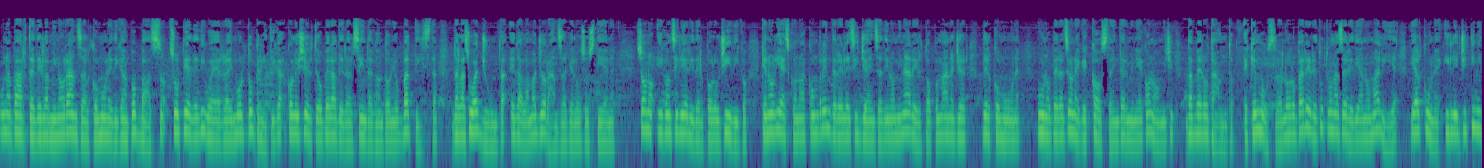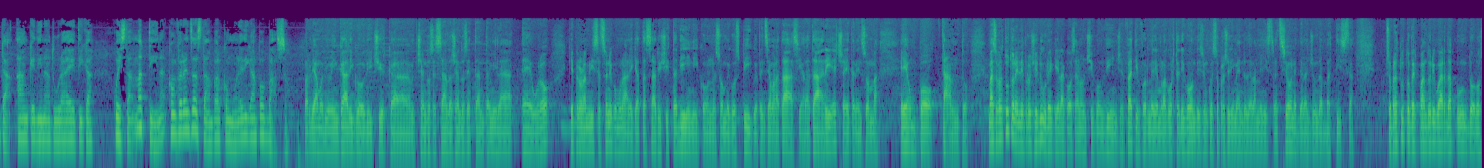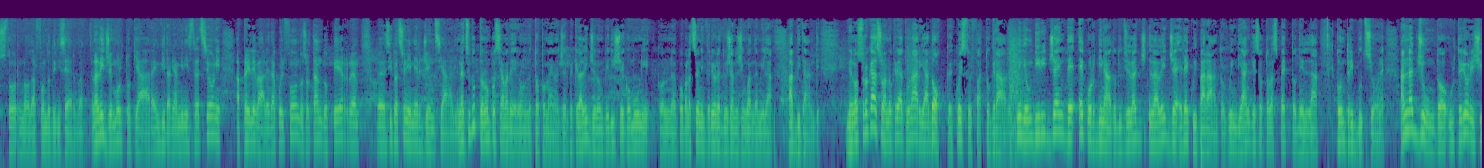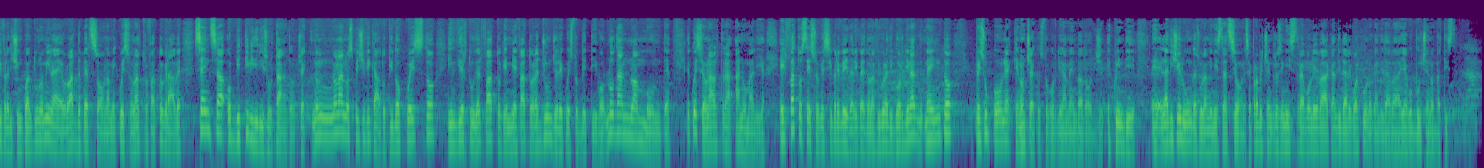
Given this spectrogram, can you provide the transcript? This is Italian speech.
Una parte della minoranza al comune di Campobasso sul piede di guerra è molto critica con le scelte operate dal sindaco Antonio Battista, dalla sua giunta e dalla maggioranza che lo sostiene. Sono i consiglieri del polo civico che non riescono a comprendere l'esigenza di nominare il top manager del comune, un'operazione che costa in termini economici davvero tanto e che mostra a loro parere tutta una serie di anomalie e alcune illegittimità anche di natura etica. Questa mattina conferenza stampa al comune di Campobasso. Parliamo di un incarico di circa 160-170 mila euro che per un'amministrazione comunale che ha tassato i cittadini con somme cospicue, pensiamo alla Tasi, alla Tari, eccetera, insomma è un po' tanto, ma soprattutto nelle procedure che la cosa non ci convince. Infatti informeremo la Corte dei Conti su questo procedimento dell'amministrazione e della Giunta Battista soprattutto per quanto riguarda appunto lo storno dal fondo di riserva. La legge è molto chiara, invita le amministrazioni a prelevare da quel fondo soltanto per eh, situazioni emergenziali. Innanzitutto non possiamo avere un top manager perché la legge lo impedisce ai comuni con popolazione inferiore a 250.000 abitanti. Nel nostro caso hanno creato un'area ad hoc, questo è il fatto grave, quindi è un dirigente è coordinato, dice la, la legge, ed equiparato, quindi anche sotto l'aspetto della contribuzione. Hanno aggiunto ulteriore cifra di 51.000 euro ad persona, ma questo è un altro fatto grave, senza obiettivi di risultato, cioè non, non hanno specificato ti do questo in virtù del fatto che mi hai fatto raggiungere questo obiettivo, lo danno a monte e questa è un'altra anomalia. E il fatto stesso che si preveda, ripeto, una figura di coordinamento presuppone che non c'è questo coordinamento ad oggi e quindi eh, la dice lunga sull'amministrazione. Se proprio il centrosinistra voleva candidare qualcuno, candidava Jacobucci e non Battista.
